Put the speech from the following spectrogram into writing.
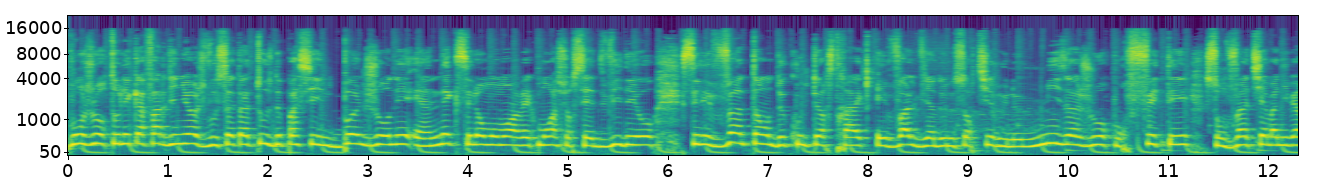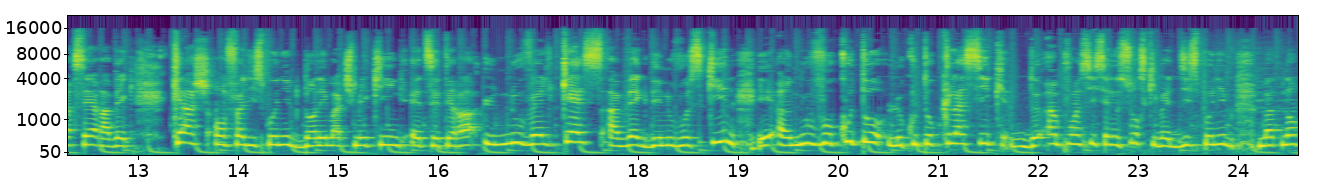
Bonjour tous les cafardignos, je vous souhaite à tous de passer une bonne journée et un excellent moment avec moi sur cette vidéo. C'est les 20 ans de Counter-Strike et Valve vient de nous sortir une mise à jour pour fêter son 20e anniversaire avec cash enfin disponible dans les matchmaking, etc. Une nouvelle caisse avec des nouveaux skins et un nouveau couteau, le couteau classique de 1.6 et de source qui va être disponible maintenant.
